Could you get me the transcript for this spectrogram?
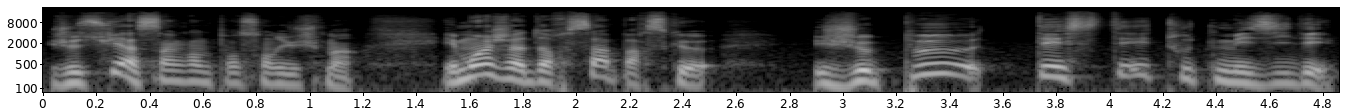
je suis à 50% du chemin. Et moi j'adore ça parce que je peux tester toutes mes idées.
